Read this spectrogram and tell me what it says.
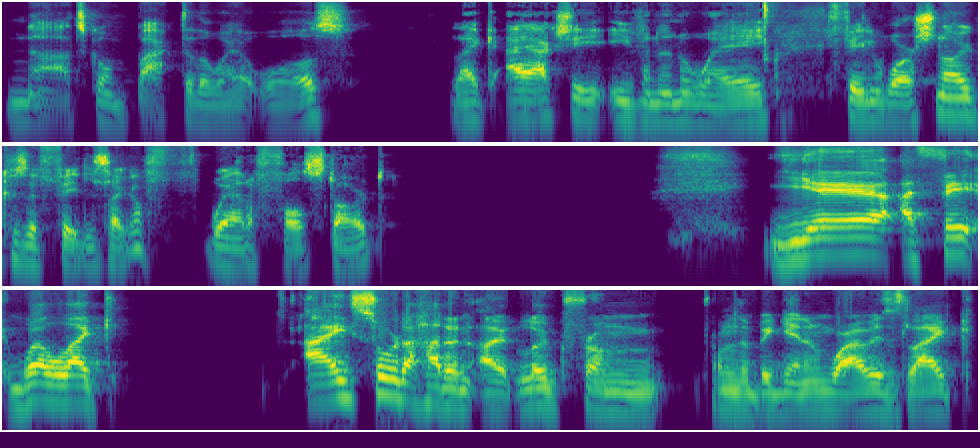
nah, it's going back to the way it was. Like I actually, even in a way, feel worse now because it feels like a we had a false start. Yeah, I feel well. Like I sort of had an outlook from from the beginning where I was like,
